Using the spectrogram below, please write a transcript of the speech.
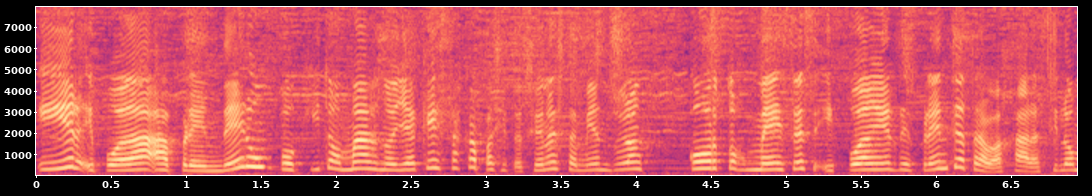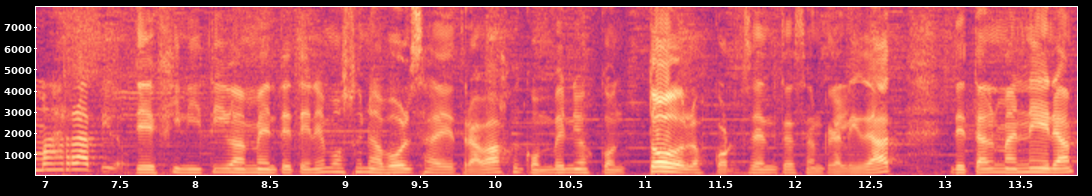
ir y pueda aprender un poquito más, ¿no? Ya que estas capacitaciones también duran cortos meses y puedan ir de frente a trabajar, así lo más rápido. Definitivamente, tenemos una bolsa de trabajo y convenios con todos los corcentes en realidad, de tal manera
